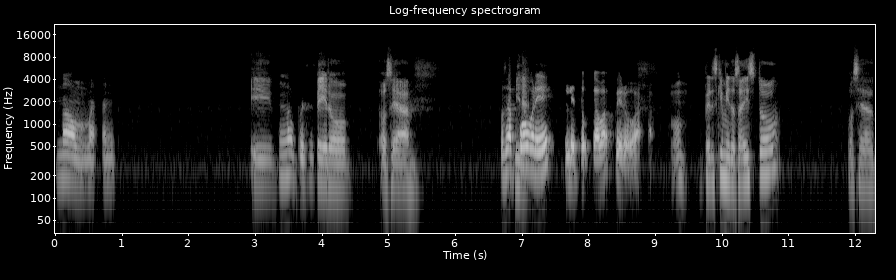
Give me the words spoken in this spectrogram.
No, man. Eh, no, pues. Pero, o sea. O sea, pobre le tocaba, pero. Mm. Pero es que, mira, o sea, esto. O sea,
